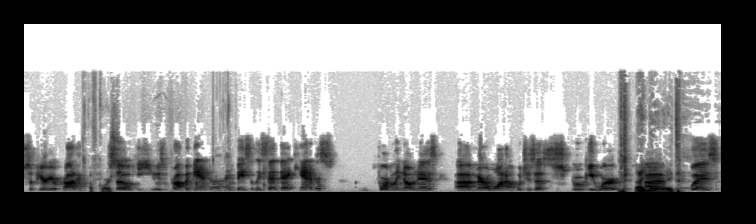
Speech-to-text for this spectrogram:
superior product. Of course. So he used propaganda and basically said that cannabis, formerly known as uh, marijuana, which is a spooky word, I know, uh, right? was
